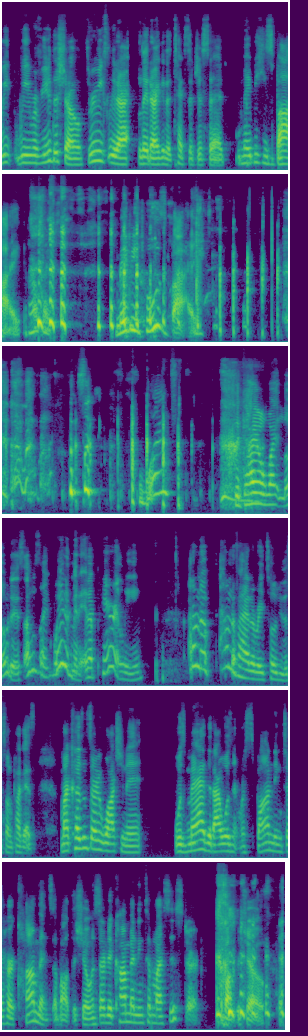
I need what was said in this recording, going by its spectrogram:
We we reviewed the show. Three weeks later, later I get a text that just said, "Maybe he's bi," and I was like, "Maybe who's bi?" It's like, what? The guy on White Lotus. I was like, "Wait a minute!" And apparently, I don't know. I don't know if I had already told you this on the podcast. My cousin started watching it. Was mad that I wasn't responding to her comments about the show and started commenting to my sister about the show.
